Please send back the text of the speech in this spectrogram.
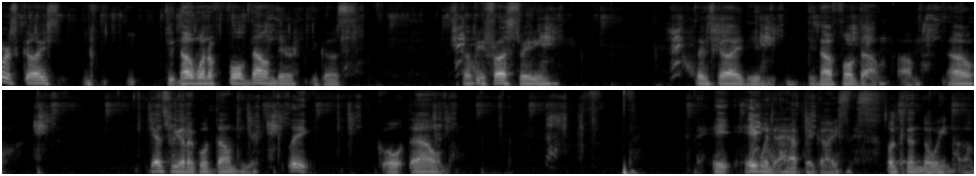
Course, guys, do not want to fall down there because it's gonna be frustrating. This guy did, did not fall down. Um, no. Guess we gotta go down here. Link, go down. Hey, hate when that happens, guys. It's fucking annoying. Um.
